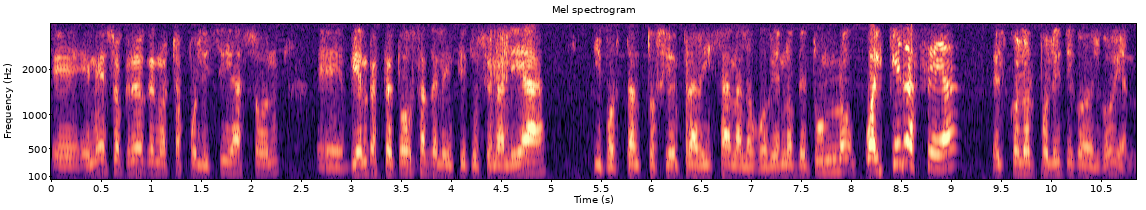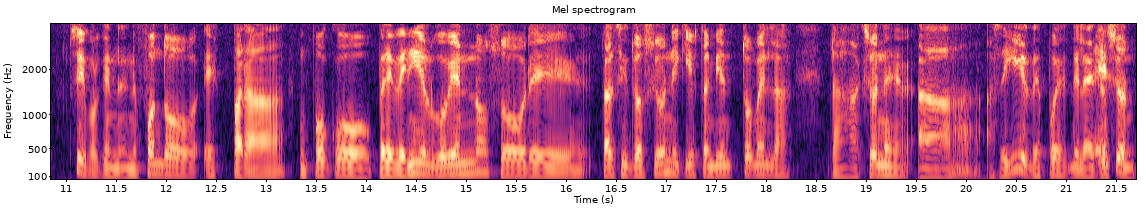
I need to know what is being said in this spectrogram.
Eh, en eso creo que nuestras policías son eh, bien respetuosas de la institucionalidad y por tanto siempre avisan a los gobiernos de turno, cualquiera sea el color político del gobierno. Sí, porque en, el fondo es para un poco prevenir el gobierno sobre tal situación y que ellos también tomen las las acciones a, seguir después de la detención.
